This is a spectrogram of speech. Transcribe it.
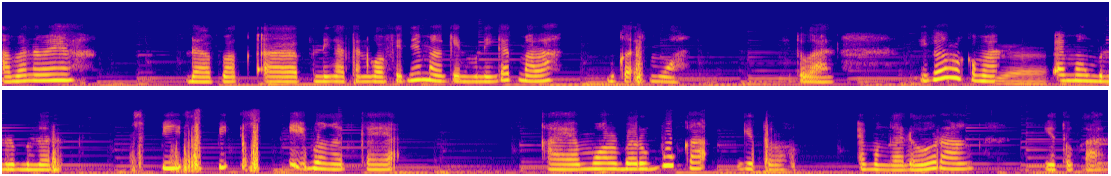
apa namanya dapat uh, peningkatan covidnya makin meningkat malah buka semua gitu kan ini kalau kemarin yeah. emang bener-bener sepi sepi sepi banget kayak kayak mall baru buka gitu loh. Emang gak ada orang gitu kan.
